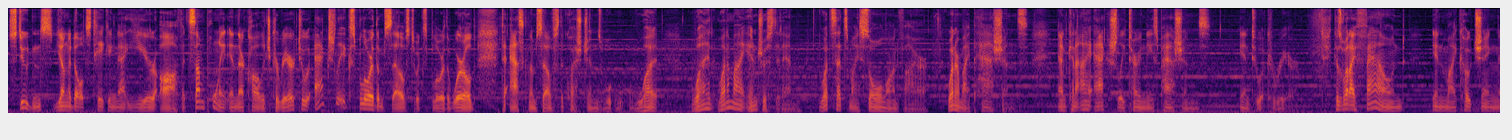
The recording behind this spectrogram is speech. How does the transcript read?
students, young adults, taking that year off at some point in their college career to actually explore themselves, to explore the world, to ask themselves the questions what, what, what am I interested in? What sets my soul on fire? What are my passions? And can I actually turn these passions into a career? Because what I found in my coaching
